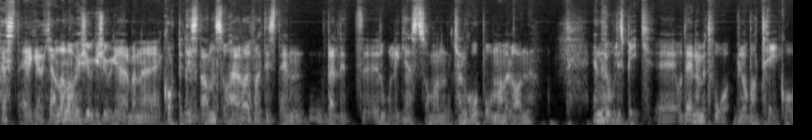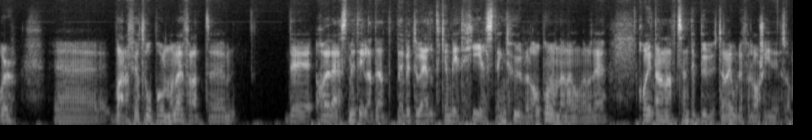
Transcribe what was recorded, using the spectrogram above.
Hästägarkannan har vi 2020 här, men eh, kort mm. distans. Och här har jag faktiskt en väldigt eh, rolig häst som man kan gå på om man vill ha en, en rolig spik. Eh, och det är nummer två, Global Takeover. Varför jag tror på honom är för att det har jag läst mig till att det, eventuellt kan bli ett helstängt huvudlag på honom denna gången. Och det har inte han haft sedan debuten han gjorde för Lars E. Nilsson.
